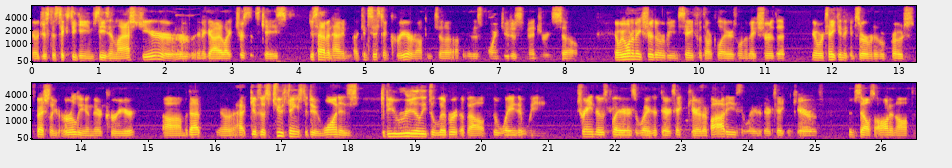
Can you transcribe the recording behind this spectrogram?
know just a 60 game season last year, or, in a guy like Triston's case, just haven't had a consistent career up until up until this point due to some injuries. So, you know, we want to make sure that we're being safe with our players. Want to make sure that you know we're taking the conservative approach, especially early in their career. Um, but that you know gives us two things to do. One is to be really deliberate about the way that we train those players, the way that they're taking care of their bodies, the way that they're taking care of themselves on and off the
